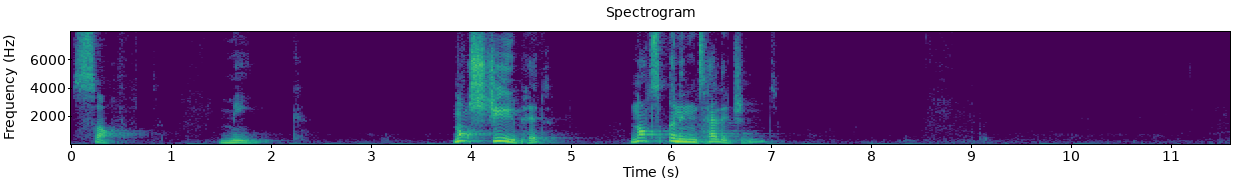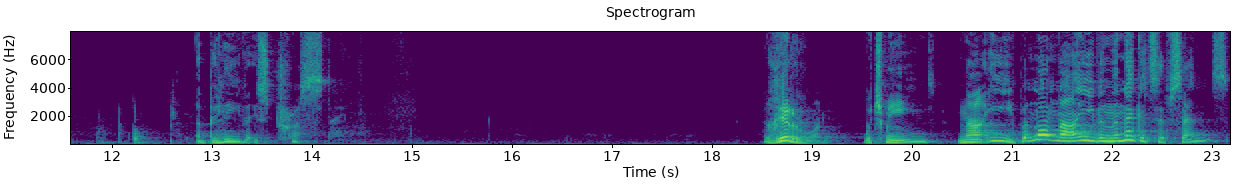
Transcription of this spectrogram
soft, meek. Not stupid, not unintelligent. A believer is trusting. غر, which means naive, but not naive in the negative sense,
